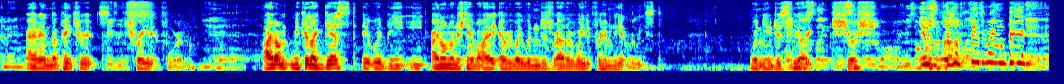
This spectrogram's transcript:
and then and then the Patriots, Patriots. traded for him. yeah, I don't because I guessed it would be. I don't understand why everybody wouldn't just rather wait it for him to get released. Wouldn't you just maybe be like, like shush? It was, It was, it was a of, fifth round pick, yeah,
